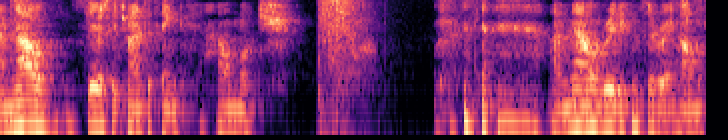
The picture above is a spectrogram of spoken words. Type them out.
I'm now seriously trying to think how much. I'm now really considering how much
